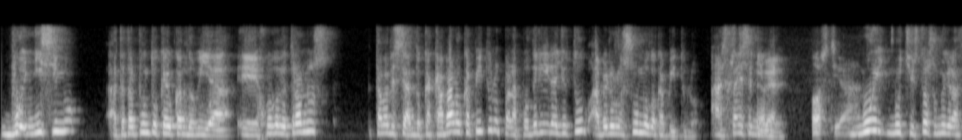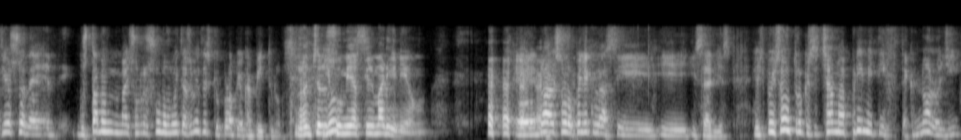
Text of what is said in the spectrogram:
buenísimo, ata tal punto que eu cando vía eh, Juego de Tronos estaba deseando que acabara o capítulo para poder ir a YouTube a ver o resumo do capítulo. Hasta Hostia. ese nivel. Hostia. Moi, moi chistoso, moi gracioso. De, de, gustaba máis o resumo moitas veces que o propio capítulo. Non che resumía Silmarillion? eh, non, solo películas e, e, e series. E despois outro que se chama Primitive Technology,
